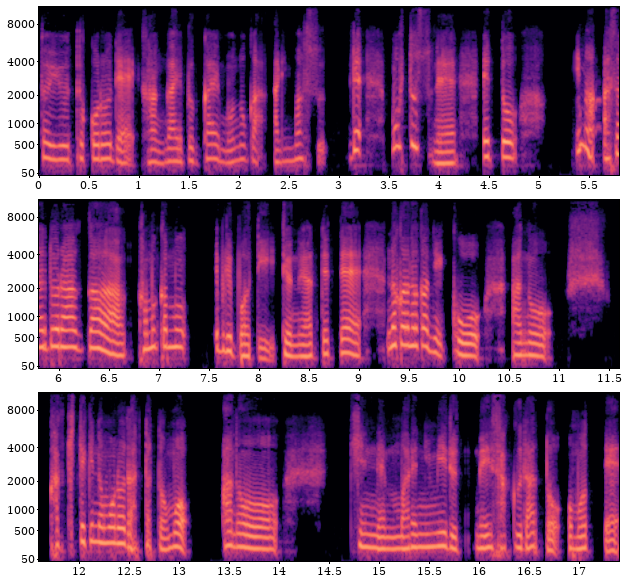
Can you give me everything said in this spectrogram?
というところで感慨深いものがあります。で、もう一つね、えっと、今、朝ドラがカムカムエブリボディっていうのやってて、なかなかにこう、あの、画期的なものだったと思う。あの、近年稀に見る名作だと思って、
